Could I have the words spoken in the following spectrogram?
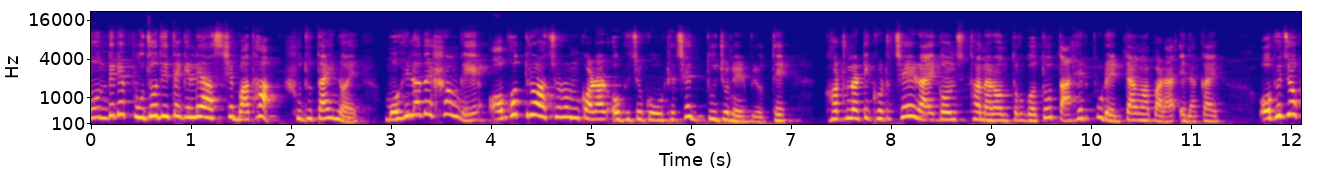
মন্দিরে পুজো দিতে গেলে আসছে বাধা। শুধু তাই নয়, মহিলাদের সঙ্গে অভদ্র আচরণ করার অভিযোগও উঠেছে দুজনের বিরুদ্ধে। ঘটনাটি ঘটেছে রায়গঞ্জ থানার অন্তর্গত তাহেরপুরের ডাঙাপাড়া এলাকায়। অভিযোগ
